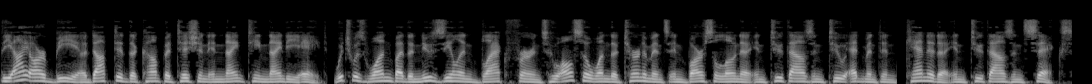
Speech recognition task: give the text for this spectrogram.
The IRB adopted the competition in 1998, which was won by the New Zealand Black Ferns who also won the tournaments in Barcelona in 2002 Edmonton, Canada in 2006.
